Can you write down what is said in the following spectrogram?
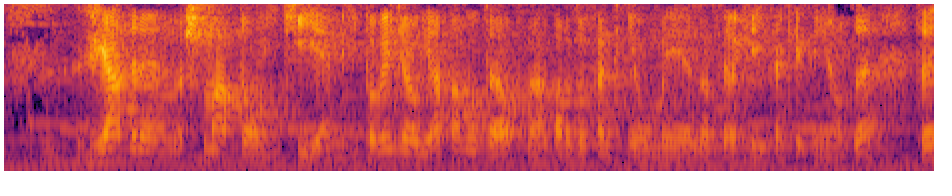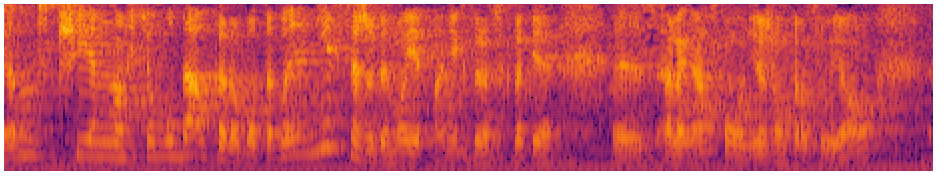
z wiadrem, szmatą i kijem i powiedział, ja panu te okna bardzo chętnie umyję za takie i takie pieniądze, to ja bym z przyjemnością mu dał tę robotę, bo ja nie chcę, żeby moje panie, które w sklepie e, z elegancką odzieżą pracują, e,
